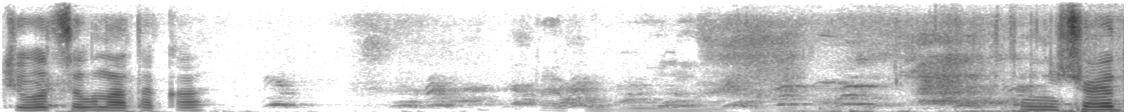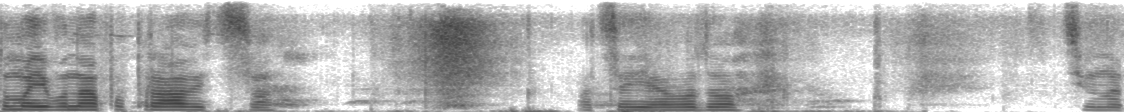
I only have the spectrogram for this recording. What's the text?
Чого це вона така? Та побула. Та нічого, я думаю, вона поправиться. Оце я водо цю на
